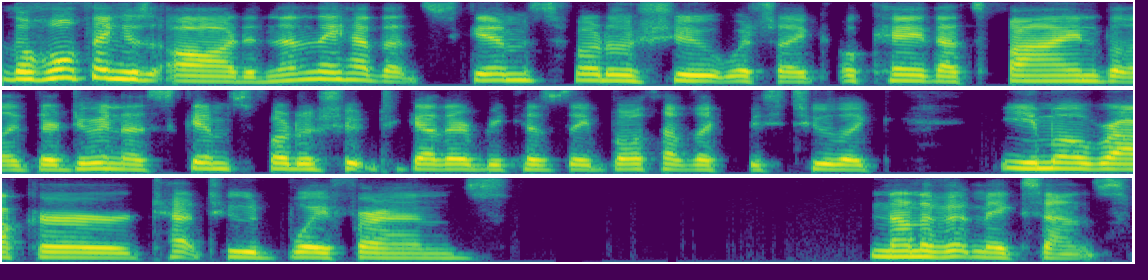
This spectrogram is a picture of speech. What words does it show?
the whole thing is odd. And then they had that Skims photo shoot, which like, okay, that's fine, but like they're doing a Skims photo shoot together because they both have like these two like emo rocker tattooed boyfriends. None of it makes sense.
